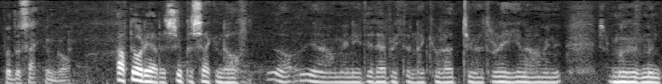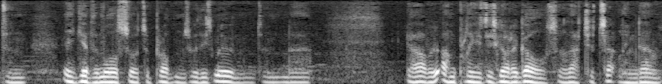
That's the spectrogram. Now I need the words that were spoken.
for the second goal. I thought he had a super second half. Uh, you know, I mean, he did everything. He could had two or three. You know, I mean, his movement and he gave them all sorts of problems with his movement. And uh, I'm pleased he's got a goal, so that should settle him down.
